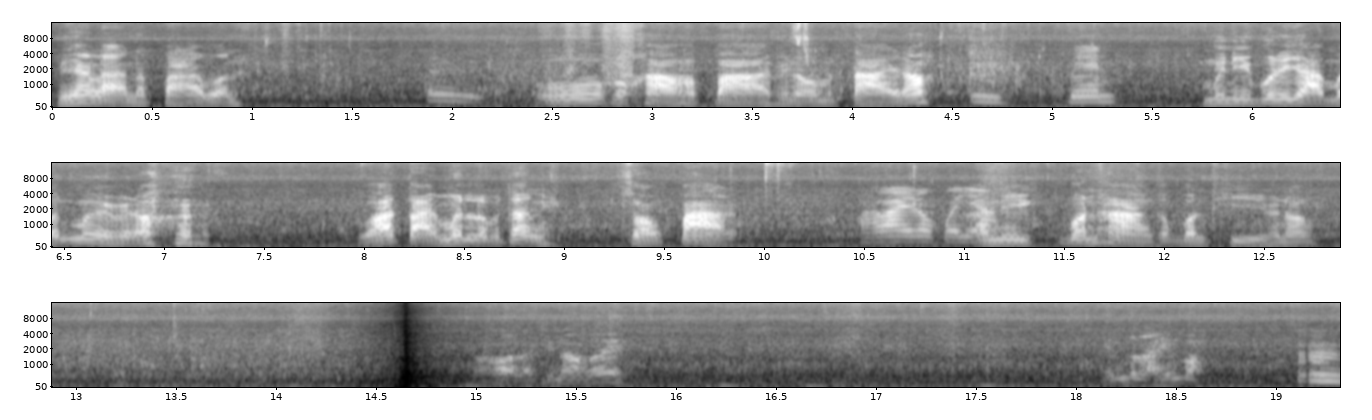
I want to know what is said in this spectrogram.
มียังหลานนะป่าบ่นะเออโอ้ขาวๆครับป่าพี่น้องมันตายเนาะเมน มื้อนี้บริยามมืดมือพี่น้องว่าตายมืดแล้วบ่ตั้งนี่สองปาก อะไรลงไปยัอังนนี้บอลห่างกับบอลถี่พี่น้องน้องเอ้ยเห็นบ่ไหลเห็นบ่อืม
